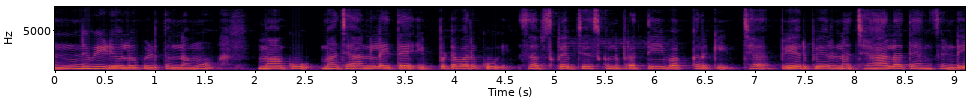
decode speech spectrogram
అన్ని వీడియోలో పెడుతున్నాము. మాకు మా ఛానల్ అయితే ఇప్పటి వరకు సబ్స్క్రైబ్ చేసుకున్న ప్రతి ఒక్కరికి చ పేరు పేరున చాలా థ్యాంక్స్ అండి.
